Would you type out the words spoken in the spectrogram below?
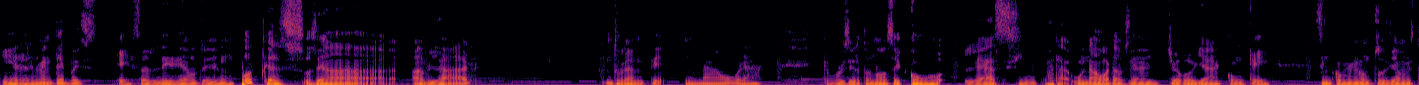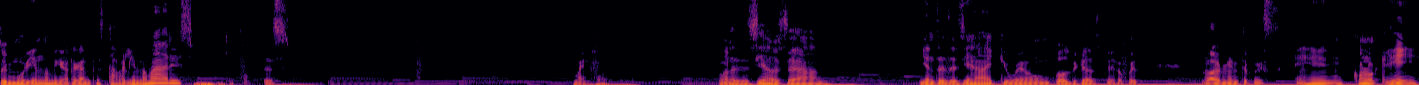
y realmente pues esa es la idea de un podcast, o sea, hablar durante una hora. Que por cierto, no sé cómo le hacen para una hora, o sea, yo ya con que cinco minutos ya me estoy muriendo, mi garganta está valiendo madres. Entonces, bueno, como les decía, o sea, y antes decía, ay, que huevo un podcast, pero pues realmente pues con lo que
